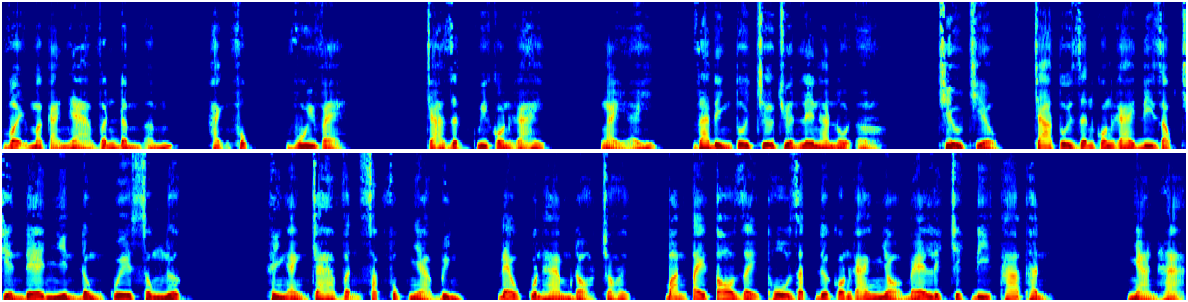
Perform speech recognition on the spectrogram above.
vậy mà cả nhà vẫn đầm ấm, hạnh phúc, vui vẻ. Cha rất quý con gái. Ngày ấy, gia đình tôi chưa chuyển lên Hà Nội ở. Chiều chiều, cha tôi dẫn con gái đi dọc triền đê nhìn đồng quê sông nước. Hình ảnh cha vẫn sắc phục nhà binh, đeo quân hàm đỏ chói, bàn tay to dày thô dắt đứa con gái nhỏ bé lích chích đi tha thần. Nhàn hạ,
